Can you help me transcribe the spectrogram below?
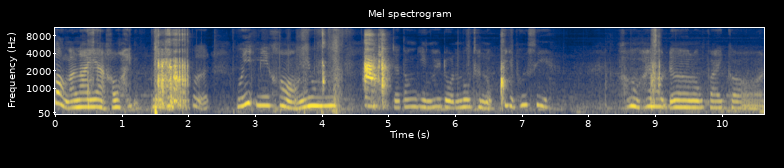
กล่องอะไรอะ เขาให้เราเปิดเฮ้ย มีของอยู่ จะต้องยิงให้โดนลูกธนูอย่าเพิ่งสิเขาบอกให้เราเดินลงไปก่อน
